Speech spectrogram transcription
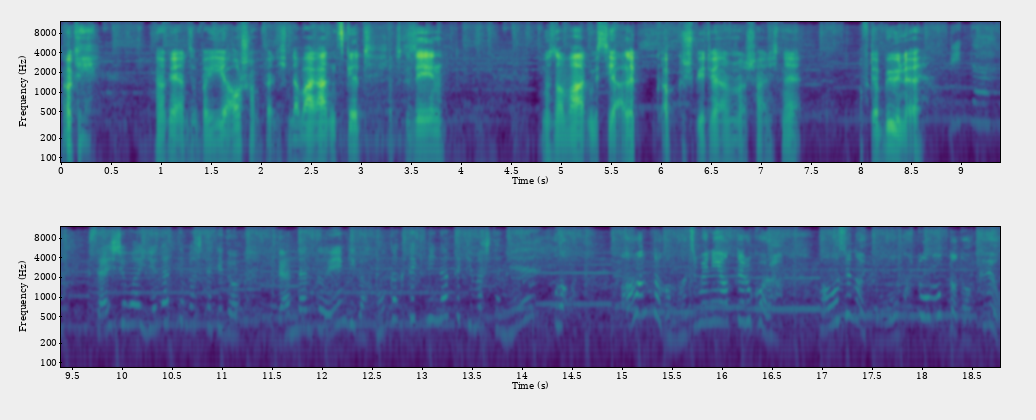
Okay. Okay, also bei hier auch schon fertig. Und da war gerade ein Skit. Ich habe es gesehen. Muss noch warten, bis die alle abgespielt werden wahrscheinlich, ne? Auf der Bühne. リタ最初は嫌がってましたけどだんだんと演技が本格的になってきましたねああんたが真面目にやってるから合わせないと置くと思っただけよ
